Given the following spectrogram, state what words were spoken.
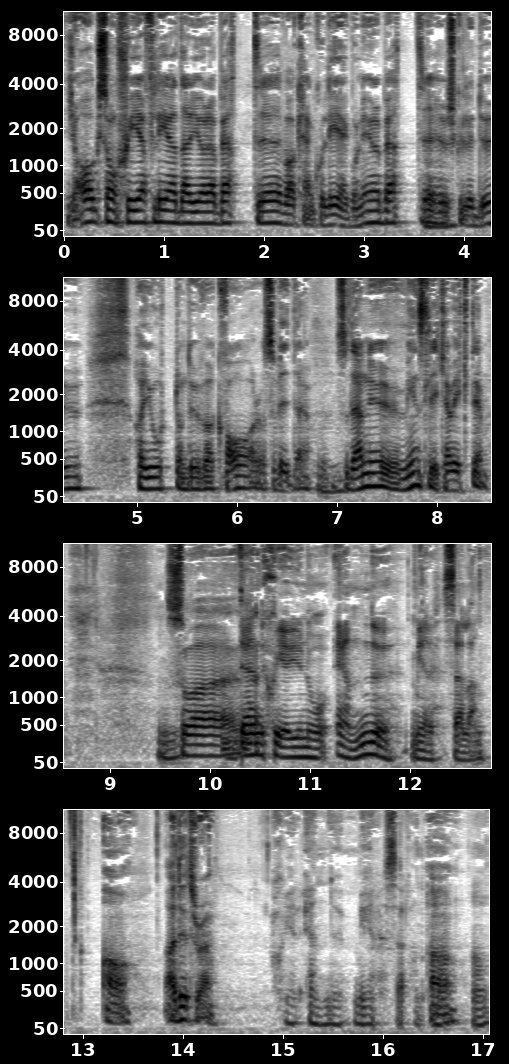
jag som chef, ledare göra bättre? Vad kan kollegorna göra bättre? Mm. Hur skulle du ha gjort om du var kvar och så vidare. Mm. Så den är ju minst lika viktig. Mm. Så, eh, den sker ju nog ännu mer sällan. Ja, ja det tror jag. Sker ännu mer sällan. Ja. ja.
